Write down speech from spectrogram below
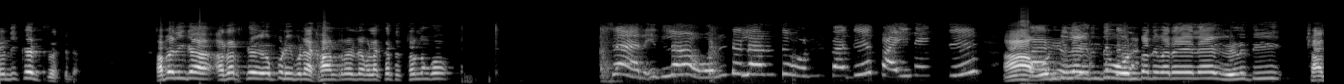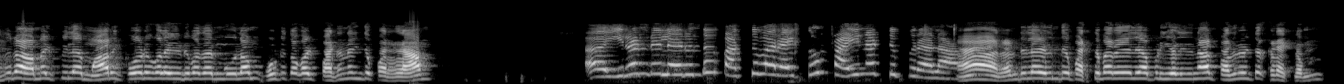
சொல்லி கேட்டிருக்குது அப்ப நீங்க அதற்கு எப்படி விட காண்ற விளக்கத்தை சொல்லுங்க. சார் இதுல ஒன்றுல இருந்து ஒன்பது பதினைந்து ஆ ஒன்றில இருந்து ஒன்பது வரையில எழுதி சதுர அமைப்பில மாறிக்கோடுகளை இடுவதன் மூலம் கூட்டுத்தொகை பதினைந்து பெறலாம். இரண்டுல இருந்து பத்து வரைக்கும் பதினெட்டு பெறலாம். ஆ ரெண்டுல இருந்து பத்து வரையில அப்படி எழுதினால் பதினெட்டு கிடைக்கும்.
